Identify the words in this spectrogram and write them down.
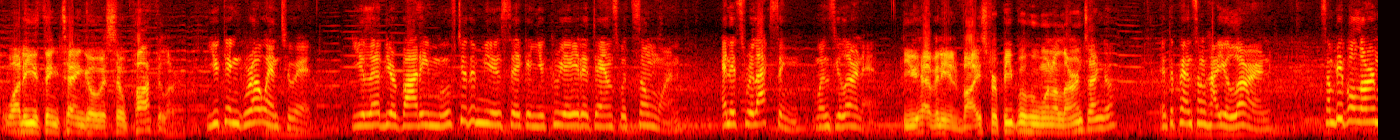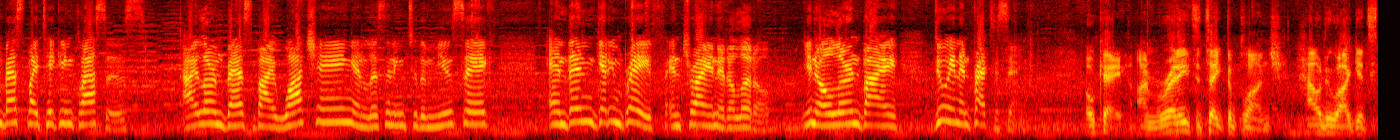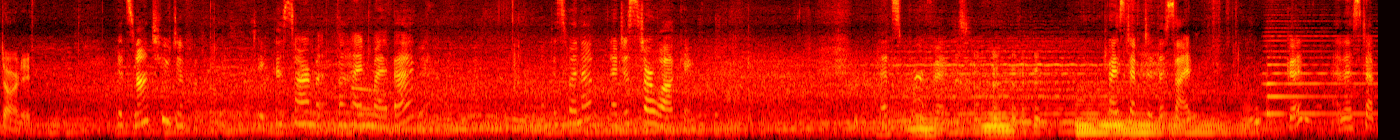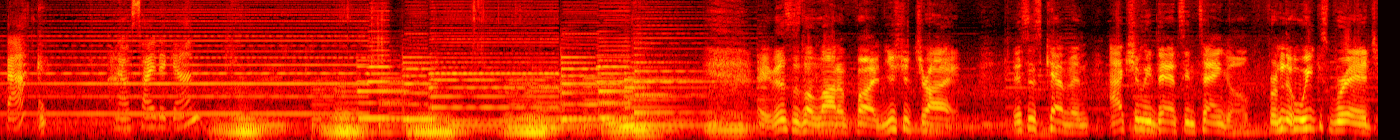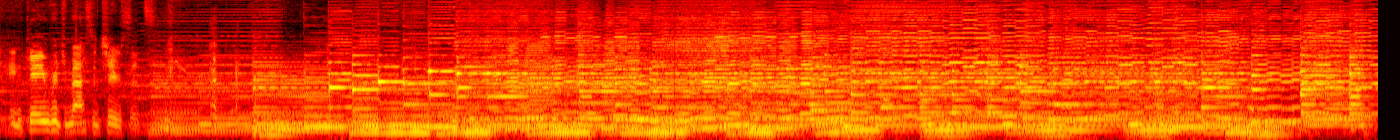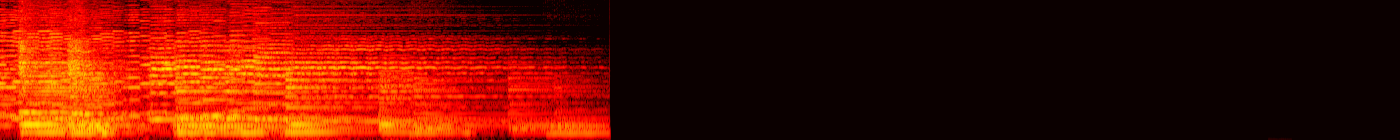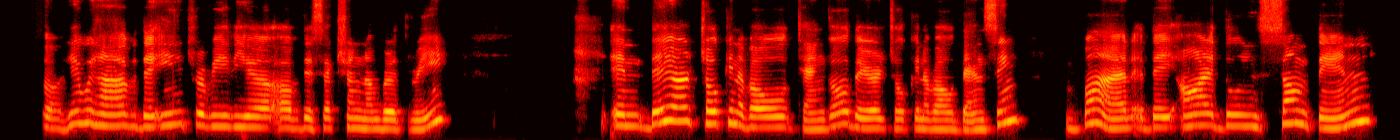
Why do you think tango is so popular? You can grow into it. You let your body move to the music and you create a dance with someone. And it's relaxing once you learn it. Do you have any advice for people who want to learn tango? It depends on how you learn. Some people learn best by taking classes. I learn best by watching and listening to the music and then getting brave and trying it a little. You know, learn by doing and practicing. Okay, I'm ready to take the plunge. How do I get started? It's not too difficult. Take this arm behind my back. This one up. Now just start walking. That's perfect. Try step to the side. Good. And a step back. Now side again. Hey, this is a lot of fun. You should try it. This is Kevin, actually dancing tango from the Weeks Bridge in Cambridge, Massachusetts. So here we have the intro video of the section number three. And they are talking about tango, they are talking about dancing, but they are doing something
